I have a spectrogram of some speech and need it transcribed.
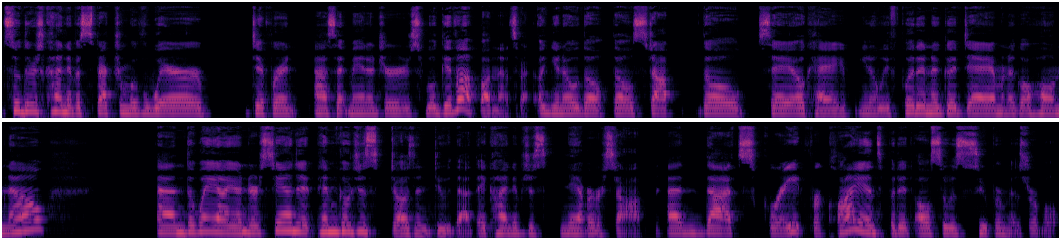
so there's kind of a spectrum of where different asset managers will give up on that you know they'll they'll stop they'll say okay you know we've put in a good day i'm going to go home now and the way I understand it, PIMCO just doesn't do that. They kind of just never stop. And that's great for clients, but it also is super miserable.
